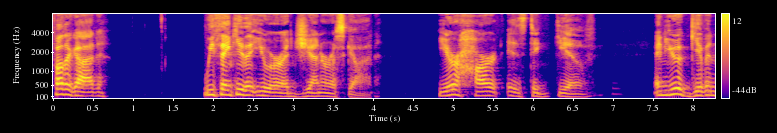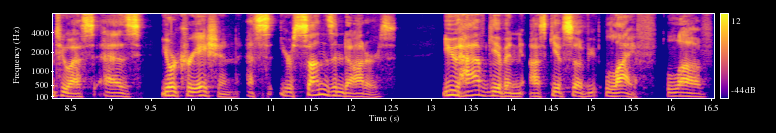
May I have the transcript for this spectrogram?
Father God, we thank you that you are a generous God. Your heart is to give, and you have given to us as your creation, as your sons and daughters. You have given us gifts of life, love,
